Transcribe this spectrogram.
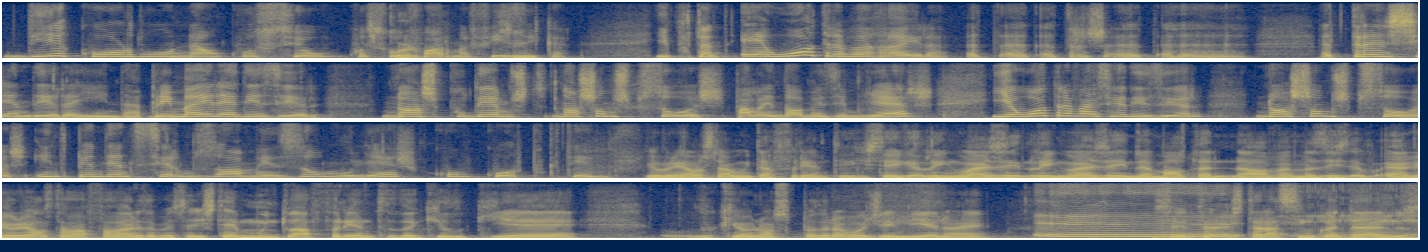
de acordo ou não com, o seu, com a sua Corpo, forma física. Sim. E, portanto, é outra barreira a, a, a, a, transcender ainda. A primeira é dizer, nós podemos, nós somos pessoas, para além de homens e mulheres, e a outra vai ser dizer, nós somos pessoas, independente de sermos homens ou mulheres, com o corpo que temos. Gabriela está muito à frente. Isto é linguagem, linguagem da malta nova, mas isto, a Gabriela estava a falar, eu também sei, isto é muito à frente daquilo que é, do que é o nosso padrão hoje em dia, não é? Uh, Estará 50 anos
